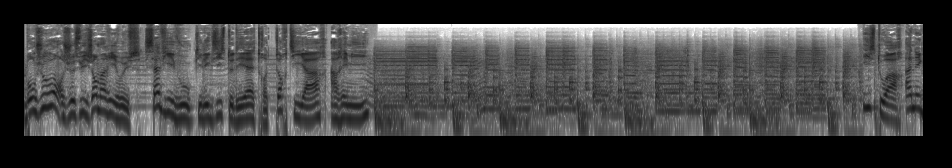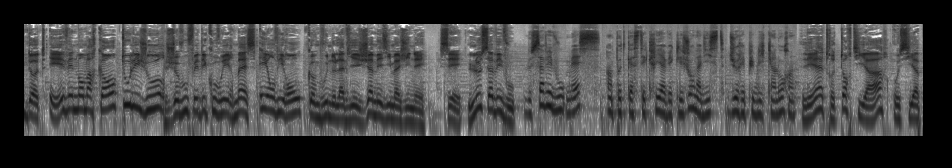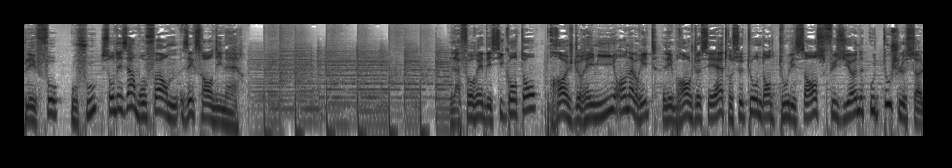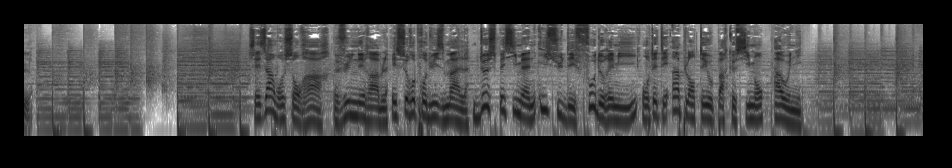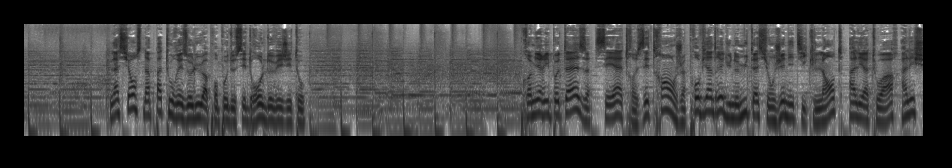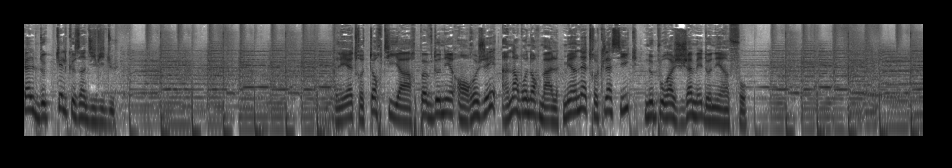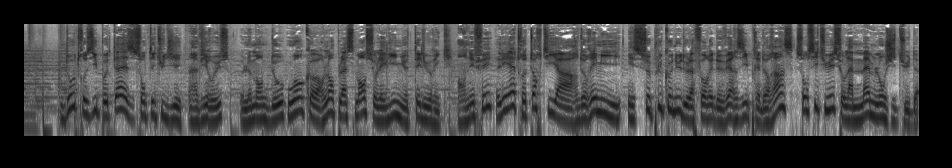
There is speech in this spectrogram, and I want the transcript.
Bonjour, je suis Jean-Marie Russe. Saviez-vous qu'il existe des êtres tortillards à Rémy? Histoire, anecdotes et événements marquants, tous les jours, je vous fais découvrir Metz et environ comme vous ne l'aviez jamais imaginé. C'est Le Savez-vous. Le Savez-vous Metz, un podcast écrit avec les journalistes du Républicain Lorrain. Les êtres tortillards, aussi appelés faux ou fous, sont des arbres aux formes extraordinaires. La forêt des Sicontons, proche de Rémy, en abrite. Les branches de ces êtres se tournent dans tous les sens, fusionnent ou touchent le sol. Ces arbres sont rares, vulnérables et se reproduisent mal. Deux spécimens issus des faux de Rémy ont été implantés au parc Simon à Oni. La science n'a pas tout résolu à propos de ces drôles de végétaux. Première hypothèse, ces êtres étranges proviendraient d'une mutation génétique lente, aléatoire, à l'échelle de quelques individus. Les êtres tortillards peuvent donner en rejet un arbre normal, mais un être classique ne pourra jamais donner un faux. D'autres hypothèses sont étudiées, un virus, le manque d'eau ou encore l'emplacement sur les lignes telluriques. En effet, les êtres tortillards de Rémy et ceux plus connus de la forêt de Verzy près de Reims sont situés sur la même longitude.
